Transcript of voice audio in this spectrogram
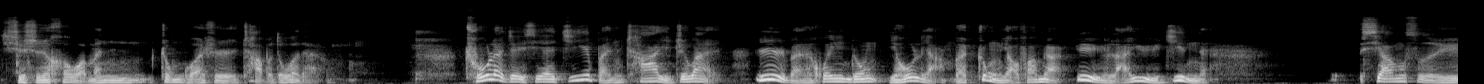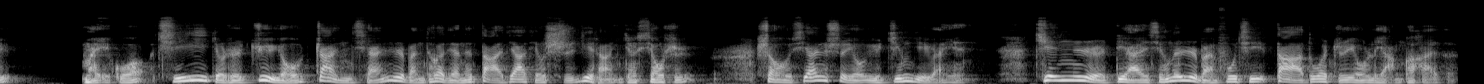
其实和我们中国是差不多的。除了这些基本差异之外，日本婚姻中有两个重要方面愈来愈近的相似于。美国，其一就是具有战前日本特点的大家庭实际上已经消失。首先是由于经济原因，今日典型的日本夫妻大多只有两个孩子。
